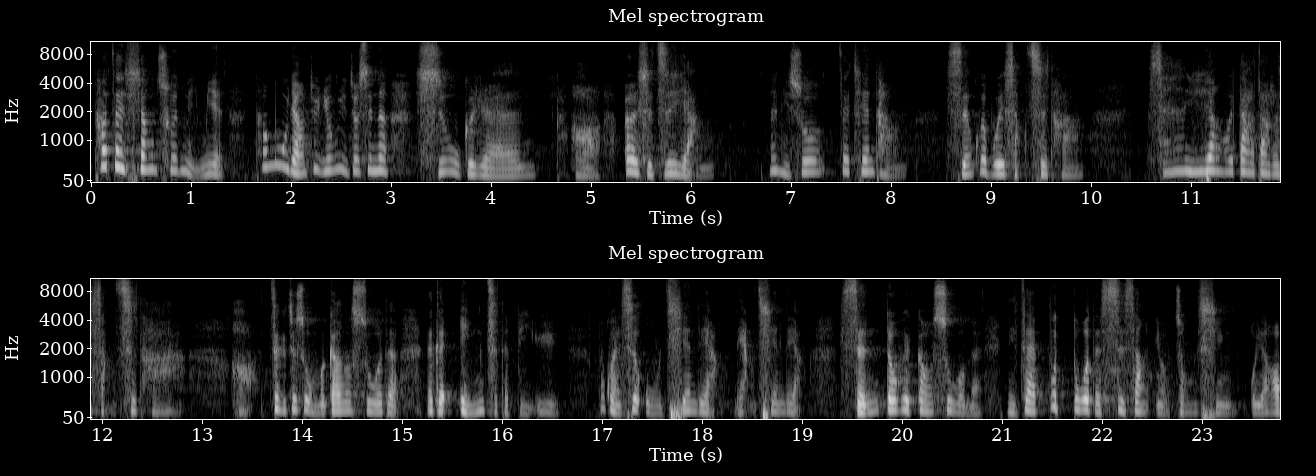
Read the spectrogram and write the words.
他在乡村里面，他牧养就永远就是那十五个人啊，二十只羊。那你说在天堂，神会不会赏赐他？神一样会大大的赏赐他。好，这个就是我们刚刚说的那个银子的比喻。不管是五千两、两千两，神都会告诉我们：你在不多的事上有忠心，我要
